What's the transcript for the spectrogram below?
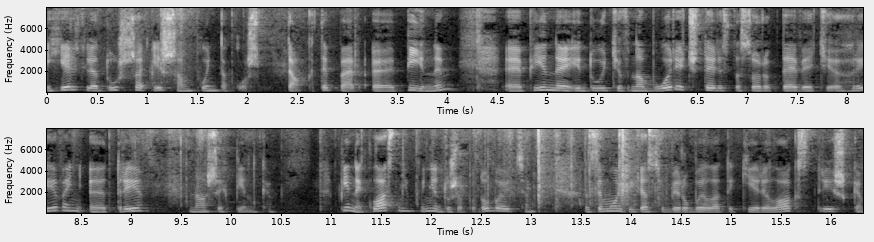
гель для душа і шампунь також. Так, тепер е, піни. Е, піни йдуть в наборі 449 гривень, е, три наших пінки. Піни класні, мені дуже подобаються. Зимою я собі робила такий релакс трішки,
